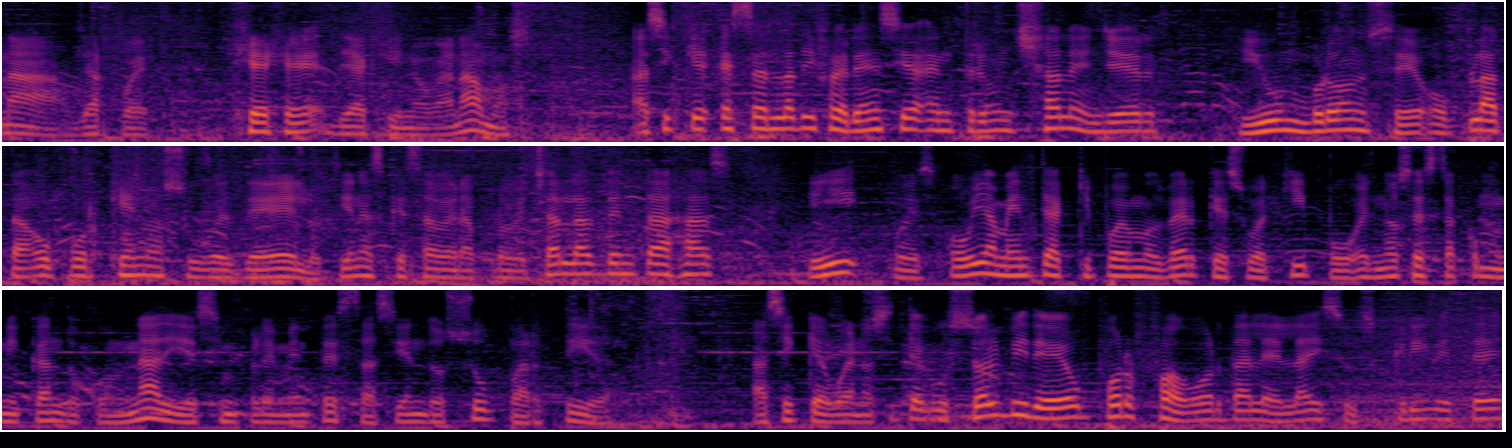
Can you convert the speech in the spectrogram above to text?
nah, ya fue, jeje, de aquí no ganamos. Así que esa es la diferencia entre un Challenger y un bronce o plata o por qué no subes de elo. Tienes que saber aprovechar las ventajas y pues obviamente aquí podemos ver que su equipo, él no se está comunicando con nadie, simplemente está haciendo su partida. Así que bueno, si te gustó el video, por favor dale like, suscríbete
